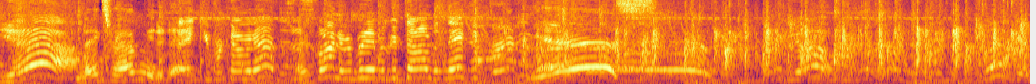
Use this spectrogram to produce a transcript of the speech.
Yeah. Thanks for having me today. Thank you for coming out. This was fun. Everybody have a good time with Nathan Burton. Yes. There you go. Thank you.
